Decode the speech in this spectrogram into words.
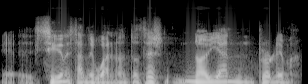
eh, siguen estando igual, ¿no? Entonces no habían problema.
